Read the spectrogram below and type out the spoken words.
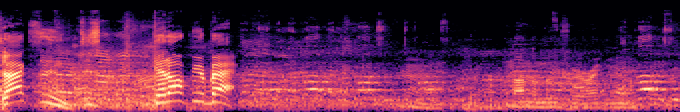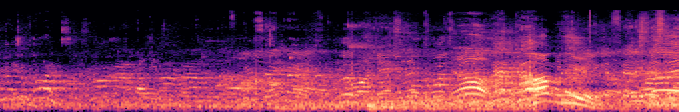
Jackson, just get off your back. Hmm. I'm on the move here right now. Come here.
